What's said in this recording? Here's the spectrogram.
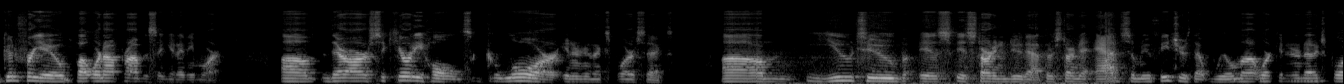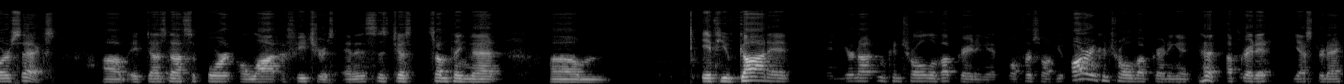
good for you, but we're not promising it anymore. Um, there are security holes galore in Internet Explorer 6. Um, YouTube is, is starting to do that. They're starting to add some new features that will not work in Internet Explorer 6. Um, it does not support a lot of features, and this is just something that um, if you've got it and you're not in control of upgrading it, well, first of all, if you are in control of upgrading it, upgrade it yesterday.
